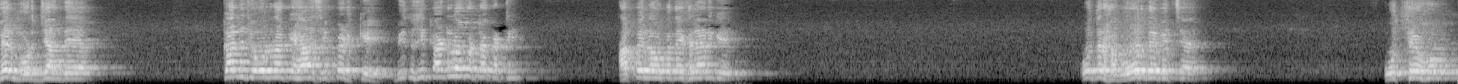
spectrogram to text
ਫਿਰ ਮੁੜ ਜਾਂਦੇ ਆ। ਕੱਲ ਜੋਰ ਨਾਲ ਕਿਹਾ ਸੀ ਭਿੜਕੇ ਵੀ ਤੁਸੀਂ ਕੱਢ ਲਓ ਕੱਟਾ ਕੱਟੀ ਆਪੇ ਲੋਕ ਦੇਖ ਲੈਣਗੇ। ਉਧਰ ਹਬੋਰ ਦੇ ਵਿੱਚ ਹੈ ਉੱਥੇ ਉਹ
